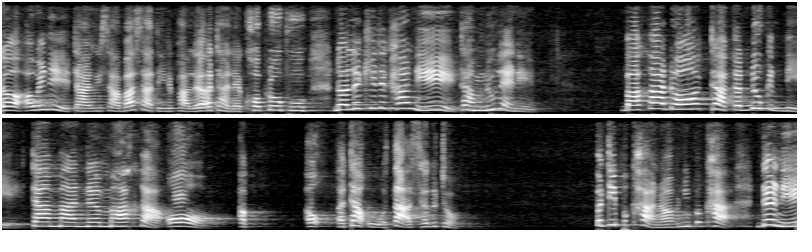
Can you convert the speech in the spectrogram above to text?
တော့အဝင်းနေတာဂီစာဘာစာတီတဖာလဲအတားလဲခေါပလိုဘူးတော့လက်ခိတခါနေဒါမနုလဲနေဘာခါတော့ဒါကဒုကဒီဒါမနမခါအောအောအတာဦးအတာဆကတော့ပฏิပခါနော်ပฏิပခါဒဲနေ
